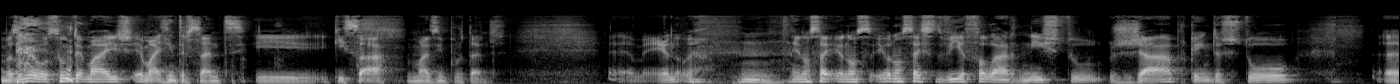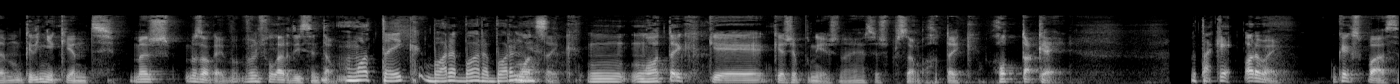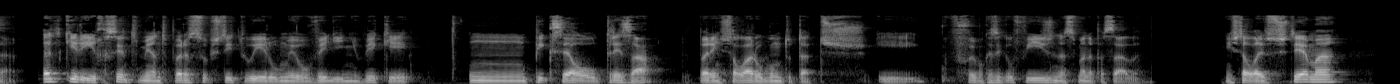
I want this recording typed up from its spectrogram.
Mas o meu assunto é mais, é mais interessante e, quiçá, mais importante. Eu não, hum, eu não sei, eu não, eu não sei se devia falar nisto já, porque ainda estou uh, um bocadinho quente. Mas, mas ok, vamos falar disso então. Um hot take, bora, bora, bora um hot take. Um, um, hot take que é, que é japonês, não é? Essa expressão, hot take. Hot take. Hot Ora bem, o que é que se passa? Adquiri recentemente para substituir o meu velhinho BQ um Pixel 3A para instalar o Ubuntu Touch e foi uma coisa que eu fiz na semana passada. Instalei o sistema,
